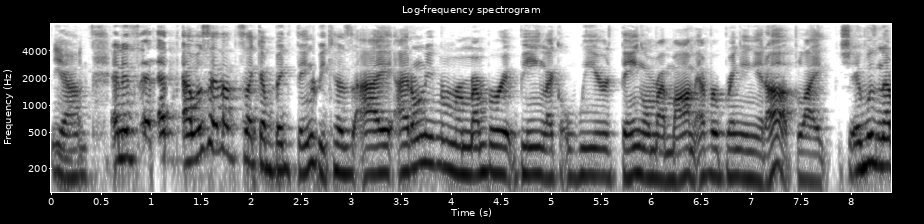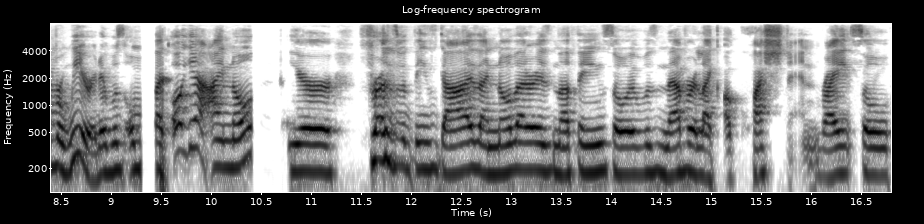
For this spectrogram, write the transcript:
yeah. And it's i would say that's like a big thing because i i don't even remember it being like a weird thing or my mom ever bringing it up. Like it was never weird. It was almost like oh yeah i know you're friends with these guys. I know that there is nothing. So it was never like a question right? So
